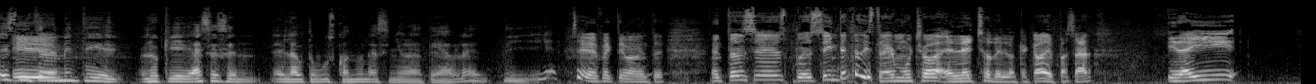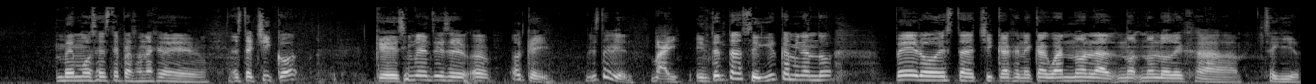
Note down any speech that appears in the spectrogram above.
es literalmente lo que haces en el autobús cuando una señora te habla y. Sí, efectivamente. Entonces, pues se intenta distraer mucho el hecho de lo que acaba de pasar. Y de ahí vemos a este personaje de este chico que simplemente dice, "Ah, ok, está bien, bye. Intenta seguir caminando, pero esta chica Hanekawa no, la, no, no lo deja seguir.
